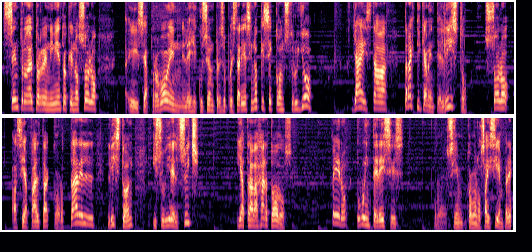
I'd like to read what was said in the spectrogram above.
centro de alto rendimiento que no solo eh, se aprobó en la ejecución presupuestaria, sino que se construyó. Ya estaba prácticamente listo. Solo hacía falta cortar el listón y subir el switch y a trabajar todos. Pero hubo intereses, como, los hay siempre,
